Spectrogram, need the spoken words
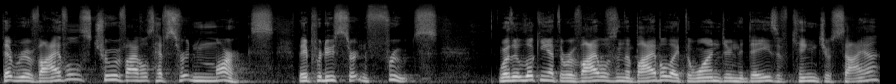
that revivals, true revivals, have certain marks, they produce certain fruits. Whether looking at the revivals in the Bible, like the one during the days of King Josiah,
